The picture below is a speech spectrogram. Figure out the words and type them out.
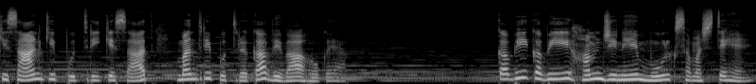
किसान की पुत्री के साथ मंत्री पुत्र का विवाह हो गया। कभी कभी हम जिन्हें मूर्ख समझते हैं,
